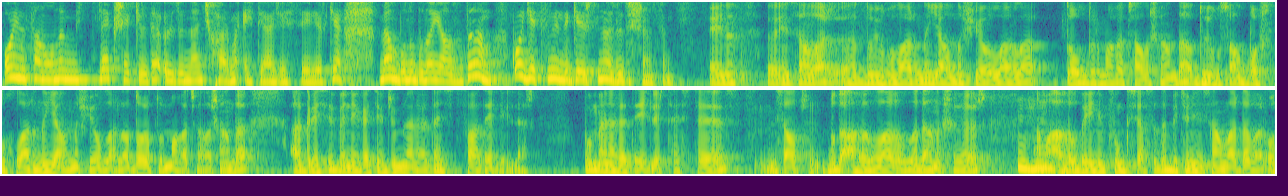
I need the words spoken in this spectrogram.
o insan onu mütləq şəkildə özündən çıxarma ehtiyacı hiss edir ki, mən bunu buna yazdım, qoy getsin indi gerisini özü düşünsün. Eynən. İnsanlar duyğularını yanlış yollarla doldurmağa çalışanda, duyğusal boşluqlarını yanlış yollarla doldurmağa çalışanda aqressiv və neqativ cümlələrdən istifadə edirlər. Bu mənə də deyilir tez-tez. Məsəl üçün, bu da ağıllı-ağıllı danışır, Hı -hı. amma ağıl beynin funksiyasıdır. Bütün insanlarda var. O,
